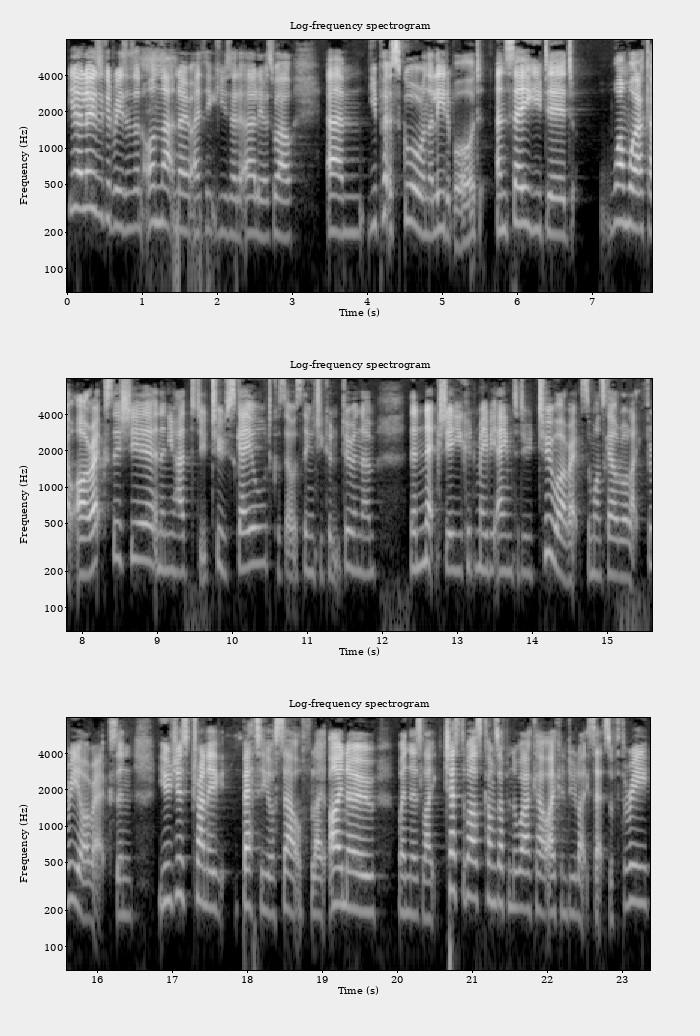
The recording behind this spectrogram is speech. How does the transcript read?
yeah, loads of good reasons. And on that note, I think you said it earlier as well. Um, you put a score on the leaderboard, and say you did one workout RX this year, and then you had to do two scaled because there was things you couldn't do in them. Then next year you could maybe aim to do two RX and one scaled, or like three RX, and you're just trying to better yourself. Like I know when there's like chest bars comes up in the workout, I can do like sets of three,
